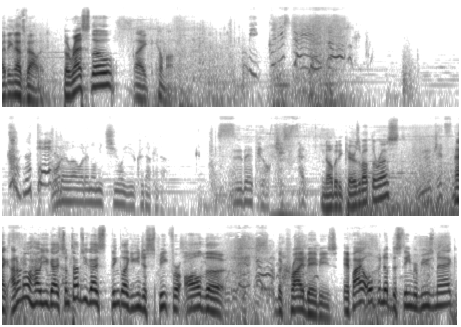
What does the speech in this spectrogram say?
I think that's valid. The rest, though, like, come on. Nobody cares about the rest? Like, I don't know how you guys... Sometimes you guys think like you can just speak for all the the crybabies. If I opened up the Steam Reviews mag,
